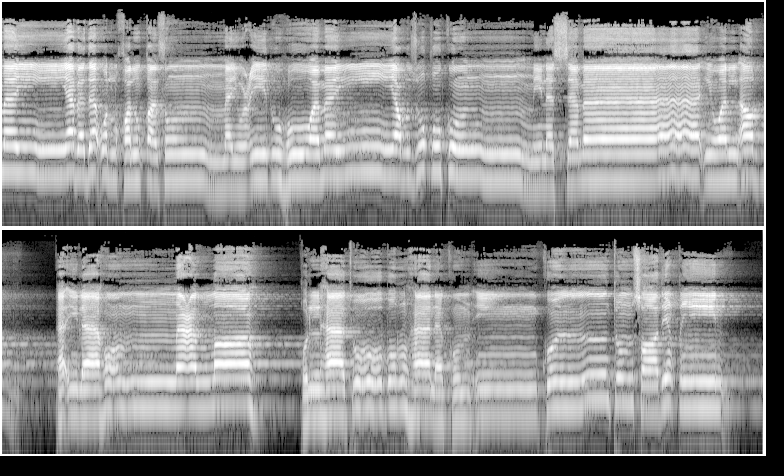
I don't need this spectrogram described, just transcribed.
أمن يبدأ الخلق ثم يعيده ومن يرزقكم من السماء والأرض أإله مع الله قل هاتوا برهانكم إن كنتم صادقين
